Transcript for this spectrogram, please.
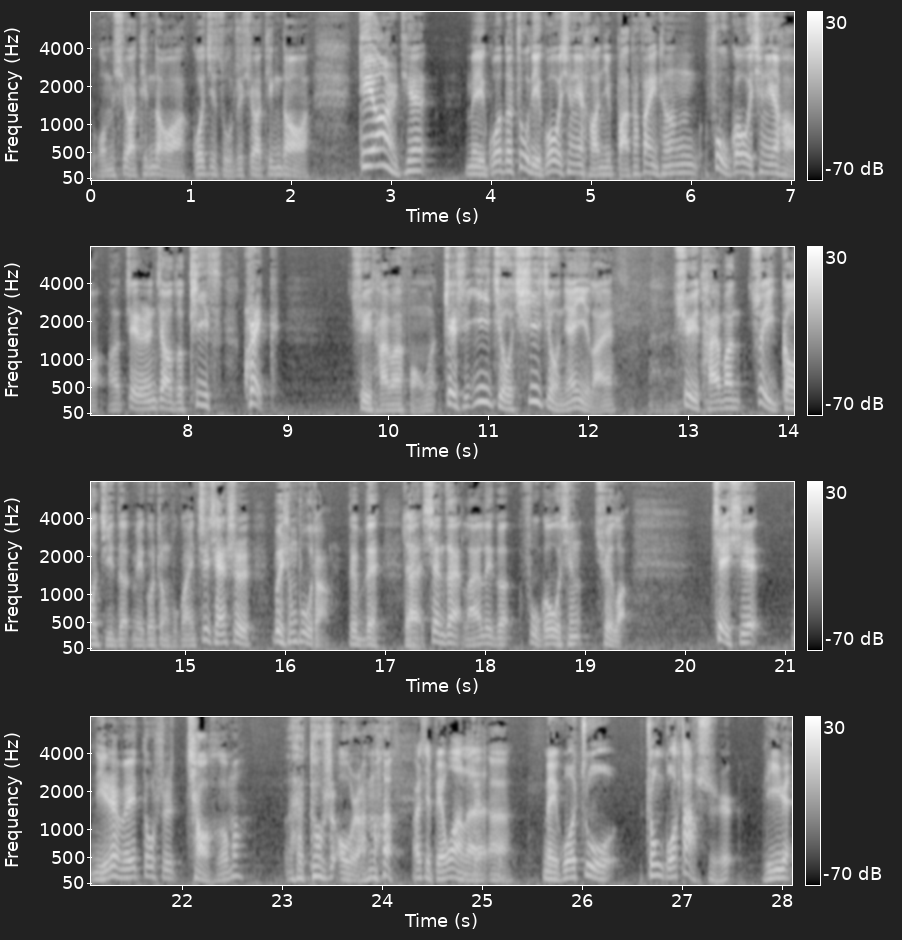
我们需要听到啊，国际组织需要听到啊。第二天，美国的助理国务卿也好，你把它翻译成副国务卿也好，啊，这个人叫做 Keith Craig，去台湾访问，这是一九七九年以来去台湾最高级的美国政府官员。之前是卫生部长，对不对？对。呃，现在来了一个副国务卿去了，这些你认为都是巧合吗？都是偶然嘛？而且别忘了啊，美国驻中国大使。离任、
